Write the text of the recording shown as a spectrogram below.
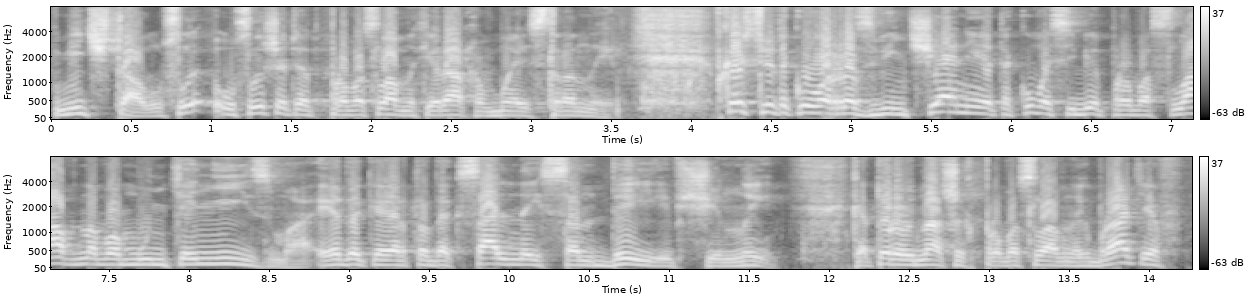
мечтал услышать от православных иерархов моей страны. В качестве такого развенчания, такого себе православного мунтянизма, эдакой ортодоксальной сандеевщины, которую наших православных братьев –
